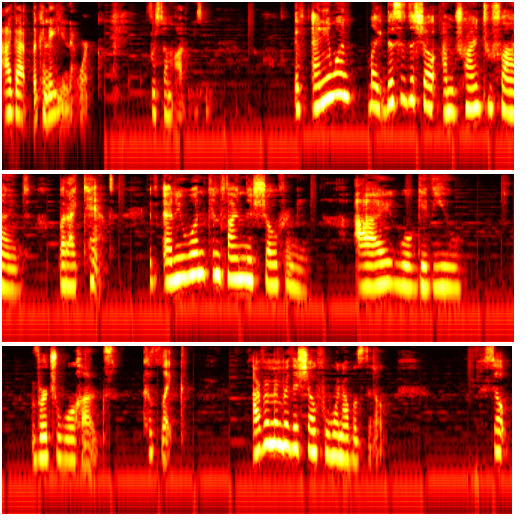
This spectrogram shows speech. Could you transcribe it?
I got the Canadian network for some odd reason. If anyone, like, this is the show I'm trying to find, but I can't. If anyone can find this show for me, I will give you virtual hugs. Cause, like, I remember this show from when I was little. So,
